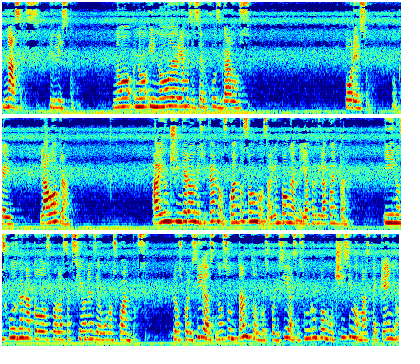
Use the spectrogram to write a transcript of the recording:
naces y listo. No, no, y no deberíamos de ser juzgados por eso, ¿ok? La otra, hay un chinguero de mexicanos, ¿cuántos somos? Alguien pónganme, ya perdí la cuenta y nos juzgan a todos por las acciones de unos cuantos. Los policías no son tantos los policías, es un grupo muchísimo más pequeño,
